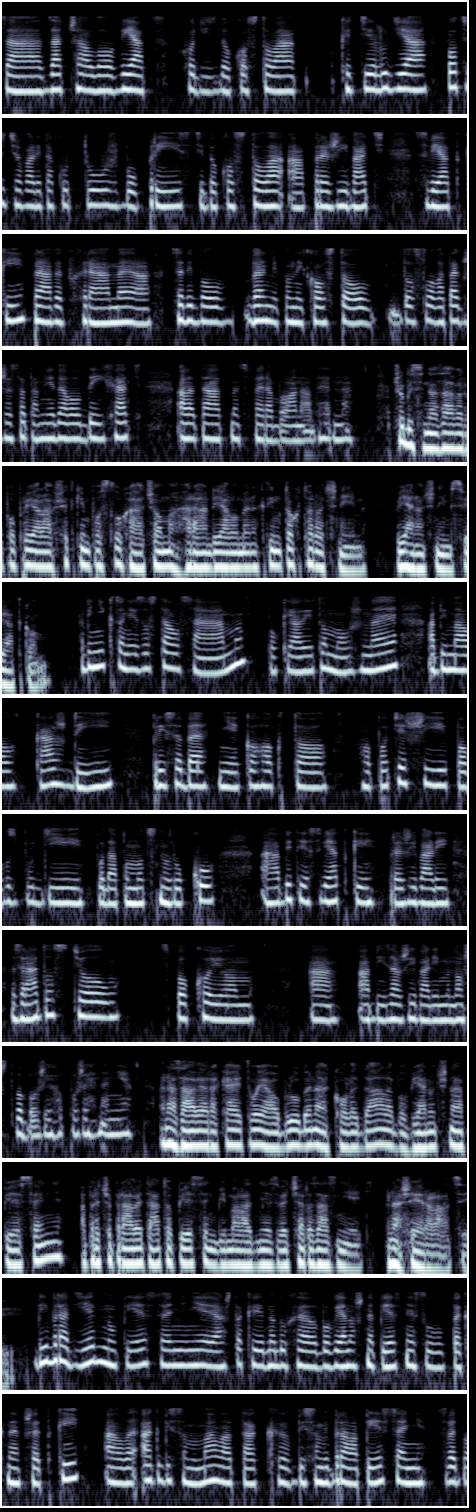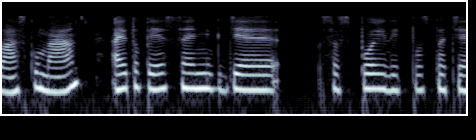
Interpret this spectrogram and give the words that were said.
sa začalo viac chodiť do kostola, keď ľudia pociťovali takú túžbu prísť do kostola a prežívať sviatky práve v chráme a vtedy bol veľmi plný kostol, doslova tak, že sa tam nedalo dýchať, ale tá atmosféra bola nádherná. Čo by si na záver popriala všetkým poslucháčom Rádia Lumen k tým tohtoročným Vianočným sviatkom? Aby nikto nezostal sám, pokiaľ je to možné, aby mal každý pri sebe niekoho, kto ho poteší, povzbudí, podá pomocnú ruku a aby tie sviatky prežívali s radosťou, spokojom a aby zažívali množstvo Božieho požehnania. A na záver, aká je tvoja obľúbená koleda alebo vianočná pieseň a prečo práve táto pieseň by mala dnes večer zaznieť v našej relácii? Vybrať jednu pieseň nie je až také jednoduché, lebo vianočné piesne sú pekné všetky, ale ak by som mala, tak by som vybrala pieseň Svet lásku má a je to pieseň, kde sa spojili v podstate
